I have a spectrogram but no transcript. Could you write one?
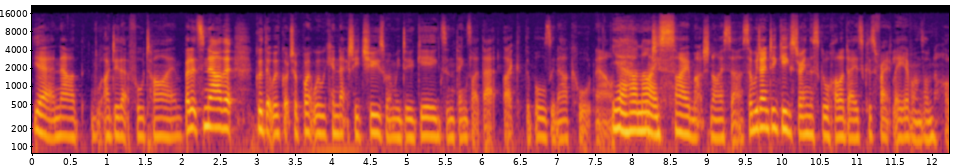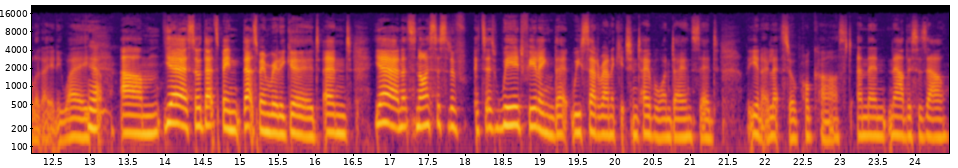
yeah, now I do that full time. But it's now that good that we've got to a point where we can actually choose when we do gigs and things like that. Like the ball's in our court now. Yeah, how Which nice. is so much nicer. So we don't do gigs during the school holidays because frankly everyone's on holiday anyway. Yeah. Um, yeah. So that's been that's been really good, and yeah, and it's nice to sort of it's a weird feeling that we sat around a kitchen table one day and said, you know, let's do a podcast, and then now this is our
